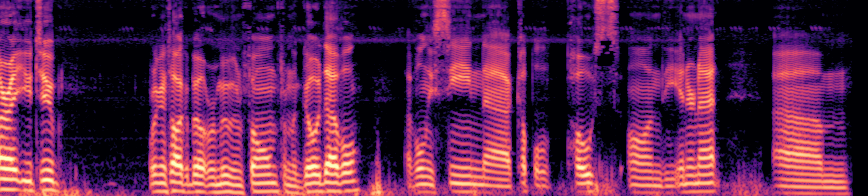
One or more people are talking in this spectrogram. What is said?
All right, YouTube. We're going to talk about removing foam from the Go Devil. I've only seen a couple posts on the internet, um,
